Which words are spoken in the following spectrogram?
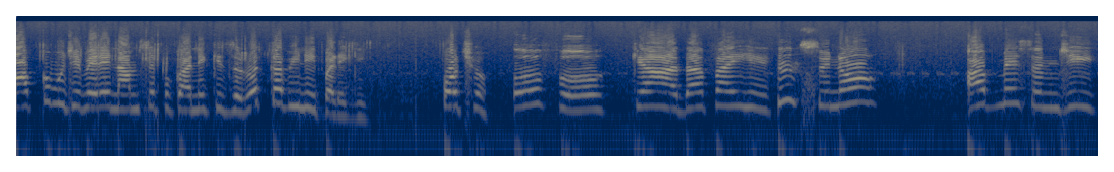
आपको मुझे मेरे नाम से पुकारने की ज़रूरत कभी नहीं पड़ेगी। पूछो। ओफो क्या अदा पाई है? हुँ? सुनो अब मैं समझी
